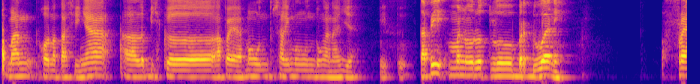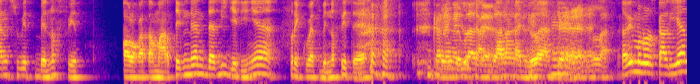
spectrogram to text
Cuman konotasinya uh, lebih ke apa ya mengunt saling menguntungkan aja gitu. Tapi menurut lu berdua nih, friends with benefit, kalau kata Martin kan tadi jadinya frequent benefit ya. Karena nggak jelas ya. Karena nggak jelas ya. Jelas. Tapi menurut kalian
